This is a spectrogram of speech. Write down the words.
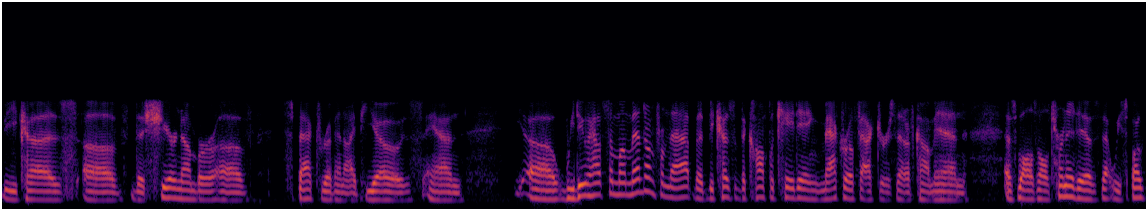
because of the sheer number of SPAC-driven IPOs, and uh, we do have some momentum from that. But because of the complicating macro factors that have come in, as well as alternatives that we spoke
